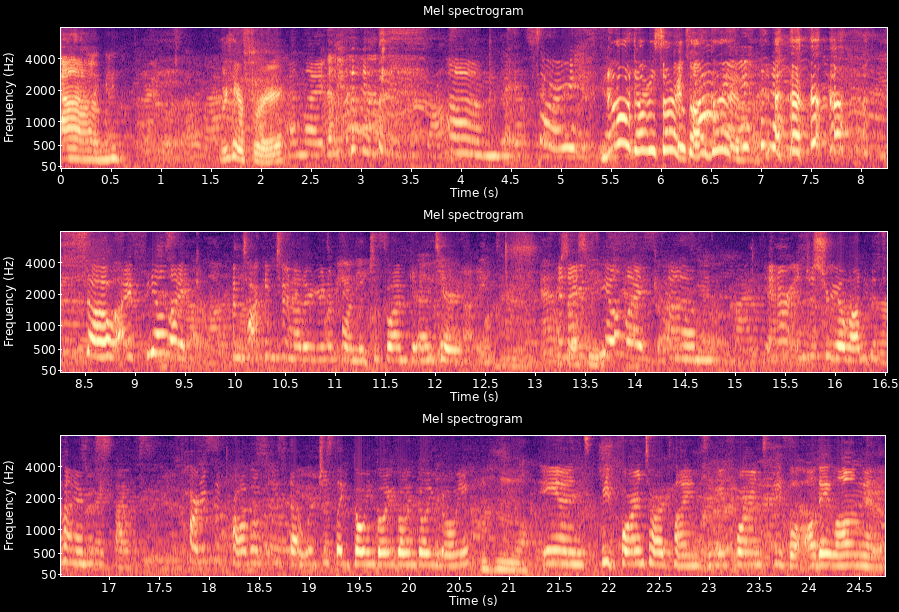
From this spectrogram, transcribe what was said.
Um, We're here for it. I'm like, um, sorry. No, don't be sorry. It's all good. So I feel like I'm talking to another unicorn, which is why I'm getting teary eyed. And I feel like um, in our industry, a lot of the times, part of the problem is that we're just like going, going, going, going, going. And we pour into our clients and we pour into people all day long, and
